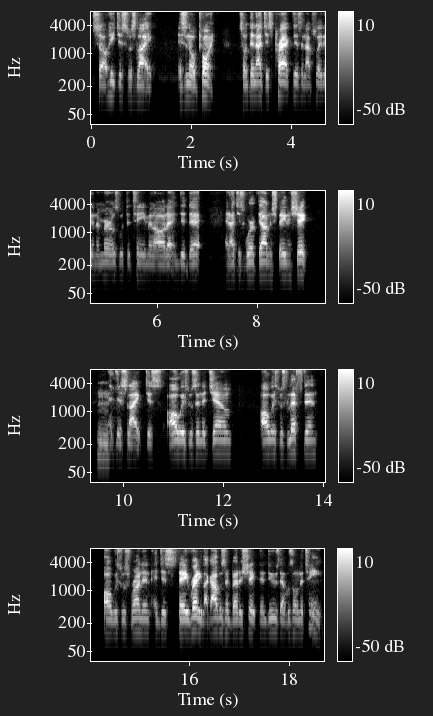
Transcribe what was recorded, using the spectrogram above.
So he just was like, "It's no point." So then I just practiced and I played in the murals with the team and all that and did that. And I just worked out and stayed in shape Mm. and just like just always was in the gym, always was lifting, always was running, and just stay ready. Like I was in better shape than dudes that was on the team.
